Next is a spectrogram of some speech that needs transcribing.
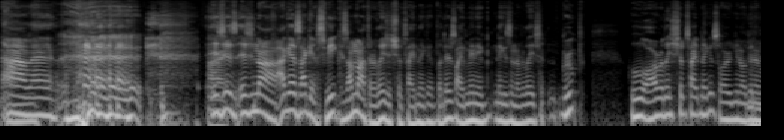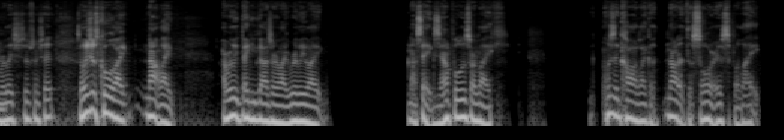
Nah, mm. man. it's just it's nah. I guess I can speak because I'm not the relationship type nigga, but there's like many niggas in the relation group who are relationship type niggas or you know been in mm-hmm. relationships and shit. So it's just cool. Like not like I really think you guys are like really like when I say examples or like what's it called like a not a thesaurus but like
